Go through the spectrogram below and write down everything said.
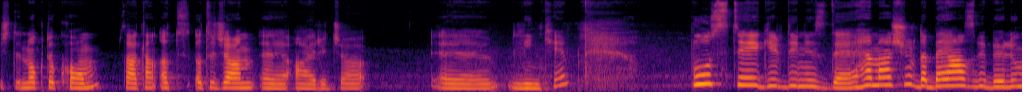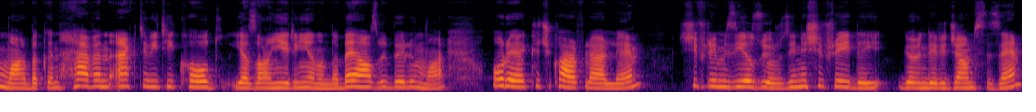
işte .com zaten at, atacağım e, ayrıca e, linki. Bu siteye girdiğinizde hemen şurada beyaz bir bölüm var. Bakın have an activity code yazan yerin yanında beyaz bir bölüm var. Oraya küçük harflerle şifremizi yazıyoruz. Yine şifreyi de göndereceğim size.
